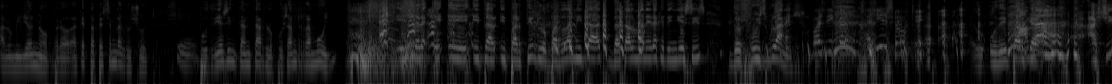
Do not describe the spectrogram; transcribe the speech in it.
a lo millor no, però aquest paper sembla gruixut. Sí. Podries intentar-lo posar amb remull i, i, i, i, i partir-lo per la meitat de tal manera que tinguessis dos fulls blancs. Vols dir que així som... Ho, ho dic perquè a- així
